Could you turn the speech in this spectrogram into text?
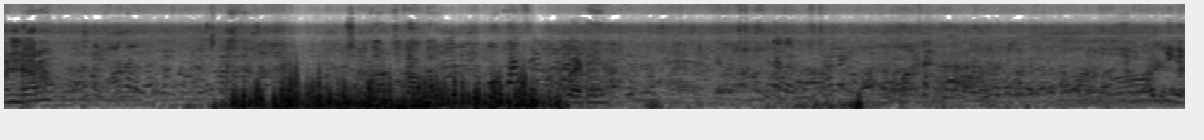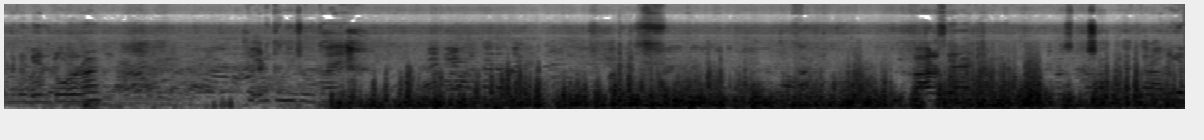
भंडारा। बैठे हैं। बेल तोड़ रहा है। पेड़ के नीचे होता है कार से आए थे हम, उसके साथ पैक करा लिया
